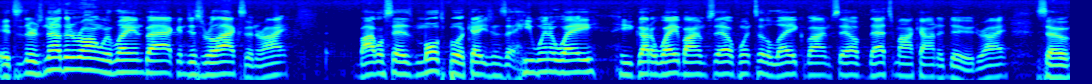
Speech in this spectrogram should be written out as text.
It's there's nothing wrong with laying back and just relaxing, right? Bible says multiple occasions that he went away, he got away by himself, went to the lake by himself. That's my kind of dude, right? So,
